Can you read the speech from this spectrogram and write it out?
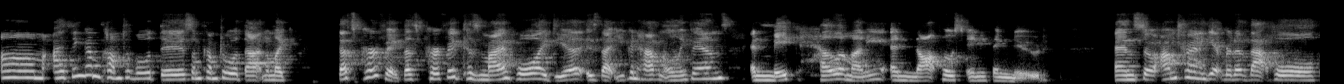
um, I think I'm comfortable with this. I'm comfortable with that. And I'm like, that's perfect. That's perfect. Cause my whole idea is that you can have an OnlyFans and make hella money and not post anything nude. And so I'm trying to get rid of that whole,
